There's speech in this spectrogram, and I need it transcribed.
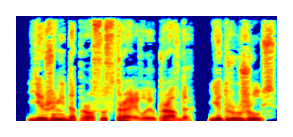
— «я же не допрос устраиваю, правда. Я тружусь».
